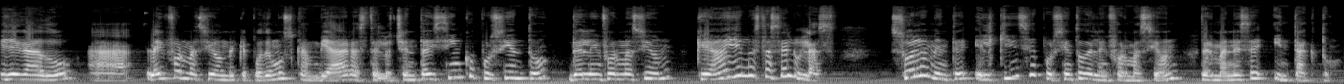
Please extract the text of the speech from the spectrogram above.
he llegado a la información de que podemos cambiar hasta el 85% de la información que hay en nuestras células. Solamente el 15% de la información permanece intacto.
